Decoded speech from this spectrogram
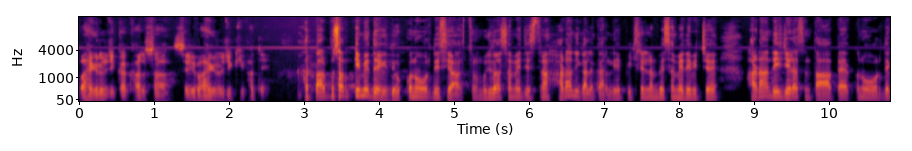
ਵਾਹਿਗੁਰੂ ਜੀ ਕਾ ਖਾਲਸਾ ਸ੍ਰੀ ਵਾਹਿਗੁਰੂ ਜੀ ਕੀ ਫਤਿਹ। ਹਰਪਾਲਪੁਰ ਸਾਹਿਬ, ਕਿਵੇਂ ਦੇਖਦੇ ਹੋ ਘਨੌਰ ਦੀ ਸਿਆਸਤ ਨੂੰ? ਮੌਜੂਦਾ ਸਮੇਂ ਜਿਸ ਤਰ੍ਹਾਂ ਹੜ੍ਹਾਂ ਦੀ ਗੱਲ ਕਰ ਲਈਏ, ਪਿਛਲੇ ਲੰਬੇ ਸਮੇਂ ਦੇ ਵਿੱਚ ਹੜ੍ਹਾਂ ਦੀ ਜਿਹੜਾ ਸੰਤਾਪ ਹੈ, ਘਨੌਰ ਦੇ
